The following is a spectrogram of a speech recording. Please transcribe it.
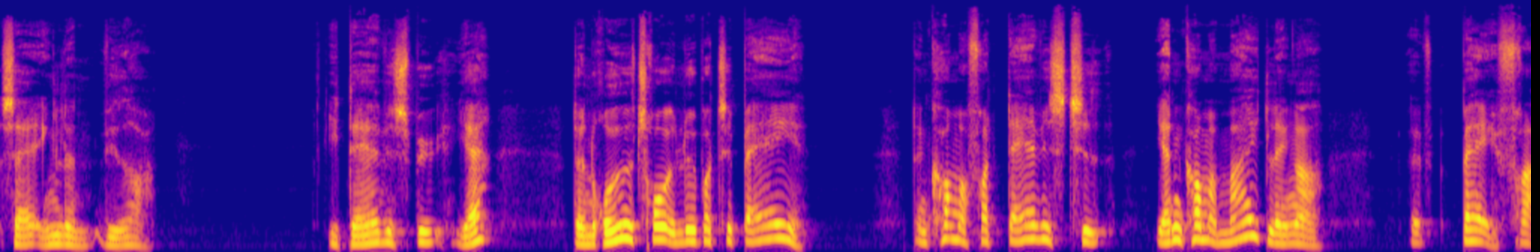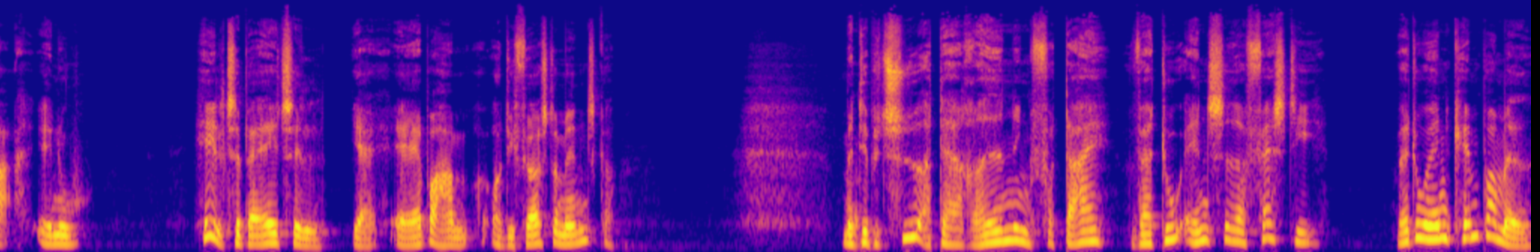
sagde englen videre. I Davids by, ja, den røde tråd løber tilbage. Den kommer fra Davids tid. Ja, den kommer meget længere øh, bagfra endnu. Helt tilbage til ja, Abraham og de første mennesker. Men det betyder, at der er redning for dig, hvad du end sidder fast i, hvad du end kæmper med.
